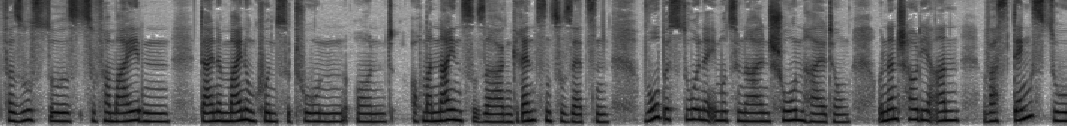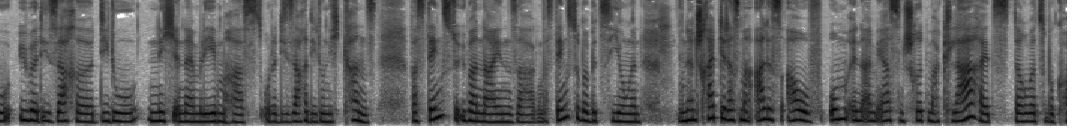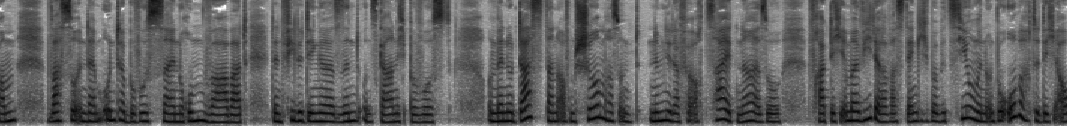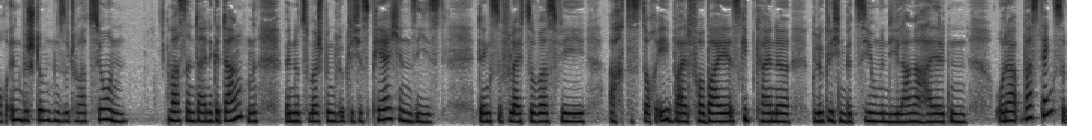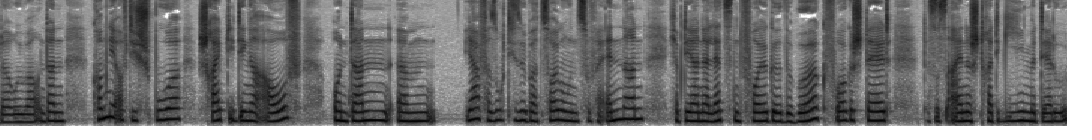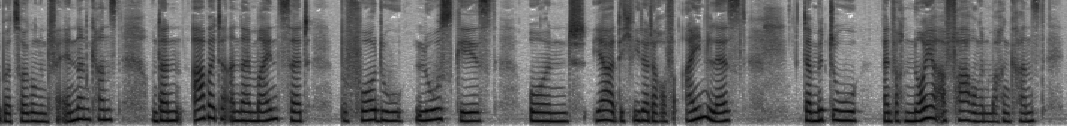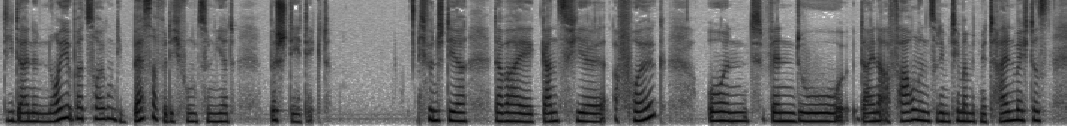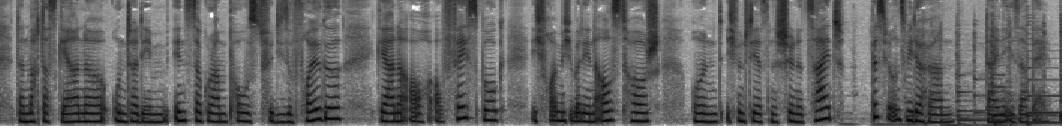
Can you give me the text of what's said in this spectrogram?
Versuchst du es zu vermeiden, deine Meinung kundzutun und auch mal Nein zu sagen, Grenzen zu setzen. Wo bist du in der emotionalen Schonhaltung? Und dann schau dir an, was denkst du über die Sache, die du nicht in deinem Leben hast oder die Sache, die du nicht kannst? Was denkst du über Nein sagen? Was denkst du über Beziehungen? Und dann schreib dir das mal alles auf, um in einem ersten Schritt mal Klarheit darüber zu bekommen, was so in deinem Unterbewusstsein rumwabert. Denn viele Dinge sind uns gar nicht bewusst. Und wenn du das dann auf dem Schirm hast und nimm dir dafür auch Zeit, ne? Also frag dich immer wieder, was denke ich über Beziehungen und beobachte dich auch in bestimmten Situationen. Was sind deine Gedanken? Wenn du zum Beispiel ein glückliches Pärchen siehst, denkst du vielleicht sowas wie, ach, das ist doch eh bald vorbei, es gibt keine glücklichen Beziehungen, die lange halten. Oder was denkst du darüber? Und dann komm dir auf die Spur, schreib die Dinge auf und dann ähm, ja, versuch diese Überzeugungen zu verändern. Ich habe dir ja in der letzten Folge The Work vorgestellt. Das ist eine Strategie, mit der du Überzeugungen verändern kannst. Und dann arbeite an deinem Mindset, bevor du losgehst und ja, dich wieder darauf einlässt, damit du einfach neue Erfahrungen machen kannst, die deine neue Überzeugung, die besser für dich funktioniert, bestätigt. Ich wünsche dir dabei ganz viel Erfolg und wenn du deine Erfahrungen zu dem Thema mit mir teilen möchtest, dann mach das gerne unter dem Instagram-Post für diese Folge, gerne auch auf Facebook. Ich freue mich über den Austausch und ich wünsche dir jetzt eine schöne Zeit. Bis wir uns wieder hören. Deine Isabel.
